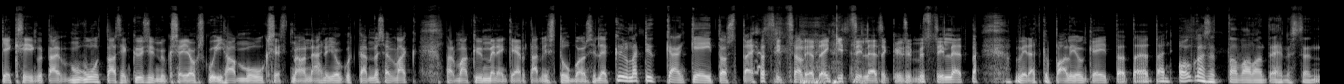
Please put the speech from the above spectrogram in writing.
keksii niin kuin, tai muuttaa sen kysymyksen joku ihan muuksi. Sitten mä oon nähnyt jonkun tämmöisen vaikka varmaan kymmenen kertaa, missä Stub on silleen, kyllä mä tykkään keitosta ja sitten se oli jotenkin silleen se kysymys silleen, että vedätkö paljon keittoa tai jotain. Onko se tavallaan tehnyt sen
